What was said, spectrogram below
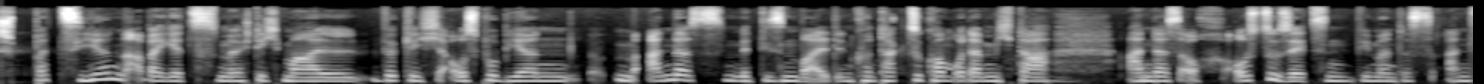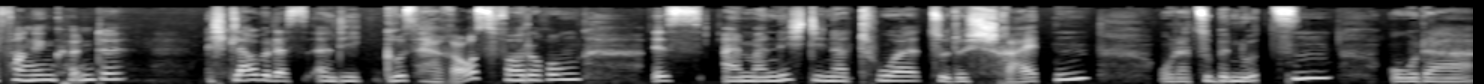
spazieren, aber jetzt möchte ich mal wirklich ausprobieren, anders mit diesem Wald in Kontakt zu kommen oder mich da anders auch auszusetzen, wie man das anfangen könnte? Ich glaube, dass äh, die größte Herausforderung ist einmal nicht die Natur zu durchschreiten oder zu benutzen oder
